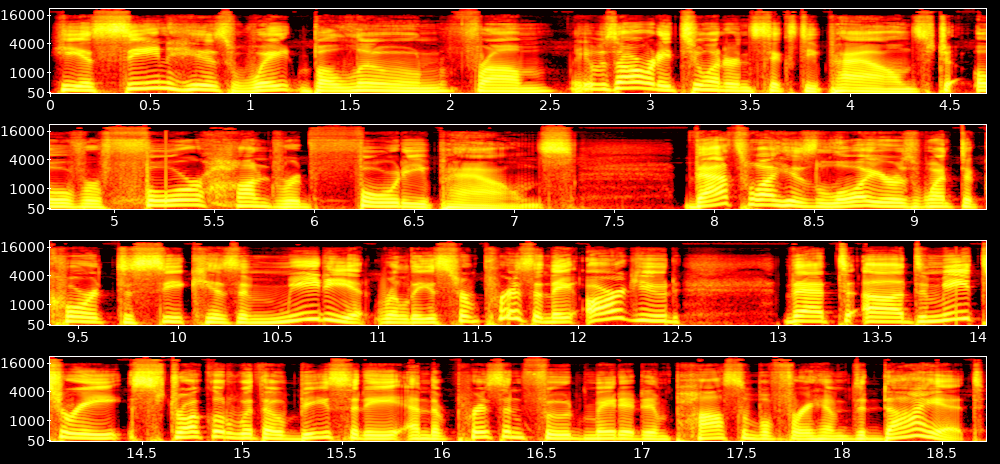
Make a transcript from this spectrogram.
he has seen his weight balloon from, it was already 260 pounds, to over 440 pounds. That's why his lawyers went to court to seek his immediate release from prison. They argued that uh, Dimitri struggled with obesity and the prison food made it impossible for him to diet.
